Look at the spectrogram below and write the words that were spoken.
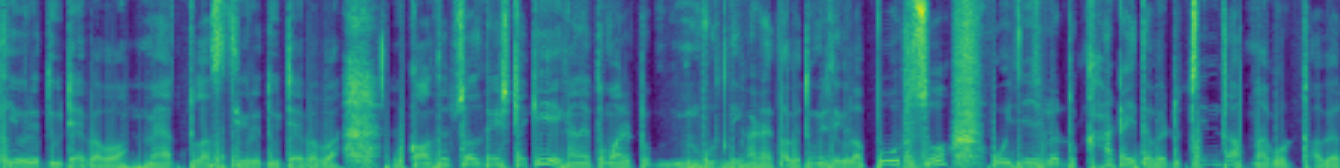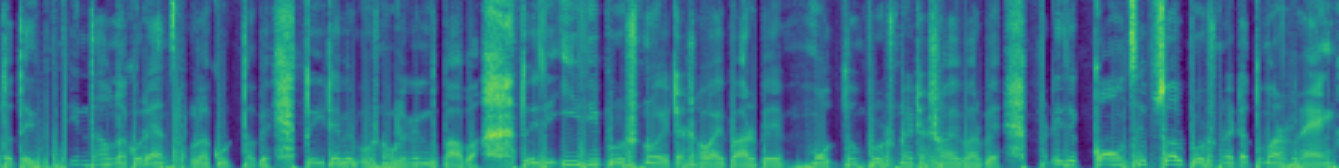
থিওরি দুইটাই পাবা। ম্যাথ প্লাস থিওরি দুইটাই পাবা। কনসেপচুয়াল জিনিসটা কি? এখানে তোমার একটু বুদ্ধি খাটাইতে হবে। তুমি যেগুলো পড়ছো, ওই জিনিসগুলো একটু খাটাইতে হবে। একটু চিন্তা ভাবনা করতে হবে। অর্থাৎ চিন্তা ভাবনা করে অ্যান্সারগুলো করতে হবে। তো এই টাইপের প্রশ্নগুলো কিন্তু পাবা। তো এই যে ইজি প্রশ্ন, এটা সবাই পারবে। মধ্যম প্রশ্ন, এটা সবাই পারবে। বাট এই যে কনসেপচুয়াল প্রশ্ন, এটা তোমার র্যাঙ্ক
